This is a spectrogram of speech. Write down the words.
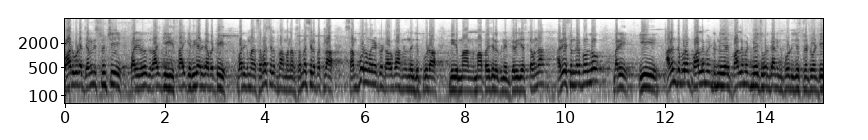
వారు కూడా జర్నలిస్ట్ నుంచి వారు ఈరోజు రాజకీయ ఈ స్థాయికి ఎదిగారు కాబట్టి వారికి మన సమస్యల మన సమస్యల పట్ల సంపూర్ణమైనటువంటి అవగాహన ఉందని చెప్పి కూడా మీ మా మా ప్రజలకు నేను తెలియజేస్తా ఉన్నా. అదే సందర్భంలో మరి ఈ అనంతపురం పార్లమెంటు పార్లమెంటు నియోజకవర్గానికి పోటీ చేస్తున్నటువంటి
